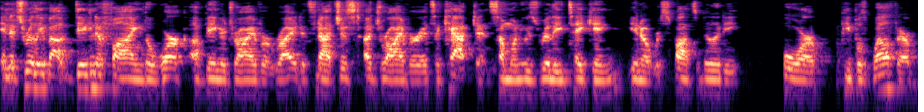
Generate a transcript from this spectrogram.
And it's really about dignifying the work of being a driver, right? It's not just a driver, it's a captain, someone who's really taking, you know, responsibility for people's welfare.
